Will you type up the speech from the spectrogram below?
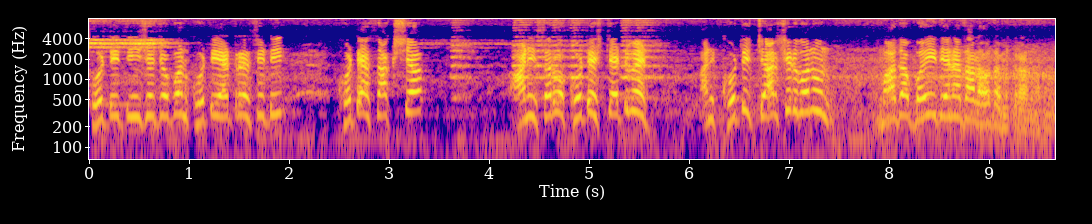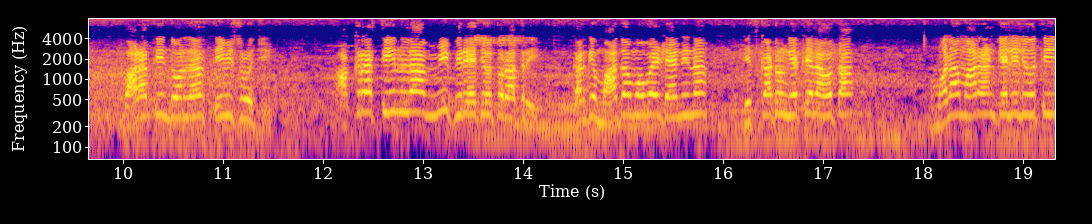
खोटी तीनशे चोपन्न खोटी ॲट्रॉसिटी खोट्या साक्ष आणि सर्व खोटे स्टेटमेंट आणि खोटी चार्जशीट बनवून माझा बळी देण्यात आला होता मित्रांनो. बारा तीन दोन हजार तेवीस रोजी. अकरा तीनला मी फिरायचे होतो रात्री. कारण की माझा मोबाईल डॅनीनं हिसकाटून घेतलेला होता. मला मारहाण केलेली होती.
